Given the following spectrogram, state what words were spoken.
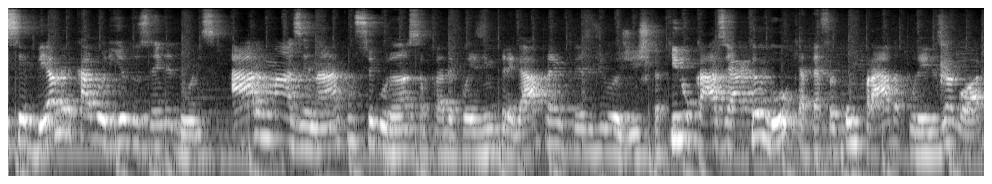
receber a mercadoria dos vendedores, armazenar com segurança para depois entregar para a empresa de logística, que no caso é a Cangu, que até foi comprada por eles agora.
